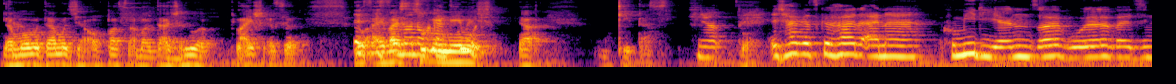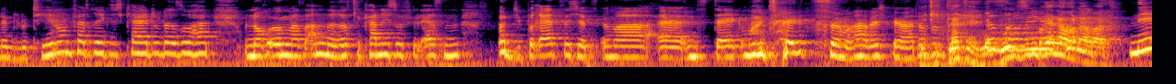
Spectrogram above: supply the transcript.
Ja, momentan muss ich ja aufpassen, aber da ich ja nur Fleisch esse, Es nur ist Eiweiß immer zu mir nehme ich, ja, geht das. Ja. Ich habe jetzt gehört, eine Comedian soll wohl, weil sie eine Glutenunverträglichkeit oder so hat und noch irgendwas anderes, die kann nicht so viel essen und die brät sich jetzt immer äh, ein Steak im Hotelzimmer, habe ich gehört. Das denn? Mit das ist so Bunsenbrenner mega oder cool. was? Nee,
